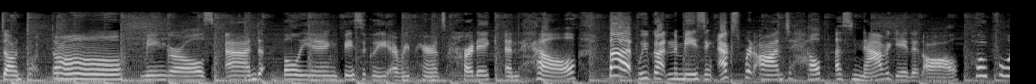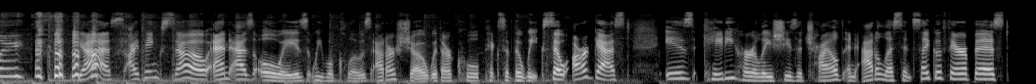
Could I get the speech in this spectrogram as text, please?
dun dun dun, mean girls and bullying, basically every parent's heartache and hell. But we've got an amazing expert on to help us navigate it all, hopefully. yes, I think so. And as always, we will close out our show with our cool picks of the week. So our guest is Katie Hurley. She's a child and adolescent psychotherapist,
